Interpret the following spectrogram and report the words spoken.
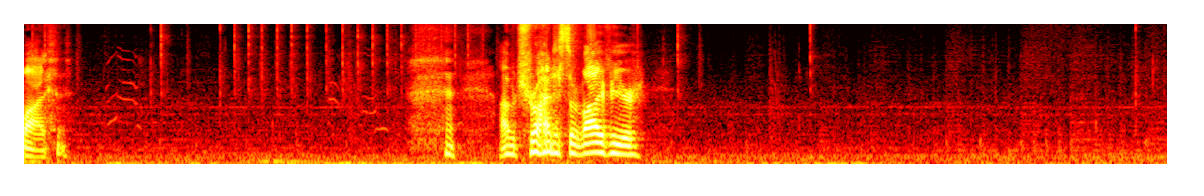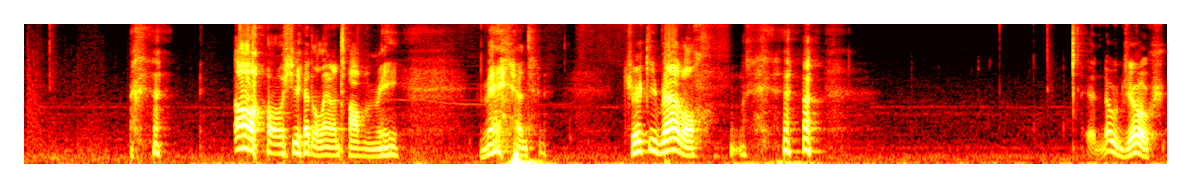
Come on. I'm trying to survive here. oh, she had to land on top of me. Man. Tricky battle. no joke.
